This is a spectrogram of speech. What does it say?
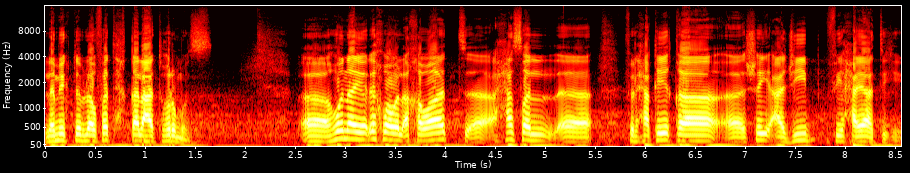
لم يكتب له فتح قلعة هرمز. هنا يا الإخوة والأخوات آه، حصل آه، في الحقيقة شيء عجيب في حياته.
